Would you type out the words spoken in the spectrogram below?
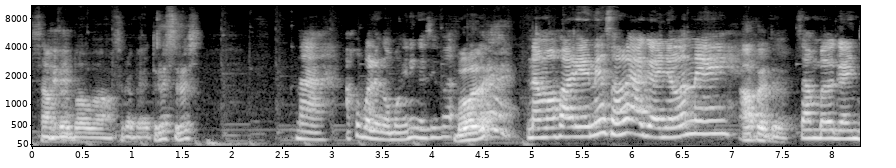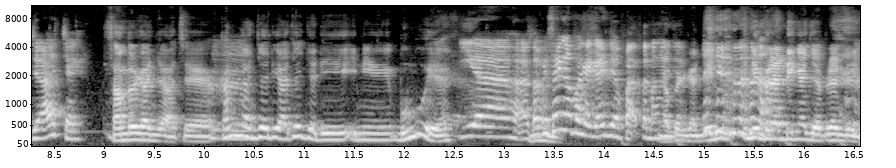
sambal bawang Surabaya. Terus terus Nah, aku boleh ngomong ini gak sih Pak? Boleh. Nama variannya soalnya agak nyeleneh. Apa tuh? Sambal ganja Aceh. Sambal ganja Aceh. Kan Mm-mm. ganja di Aceh jadi ini bumbu ya. Iya, tapi Hmm. saya nggak pakai ganja Pak, tenang Nggak aja. pakai ganja. Ini, ini branding aja, branding.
